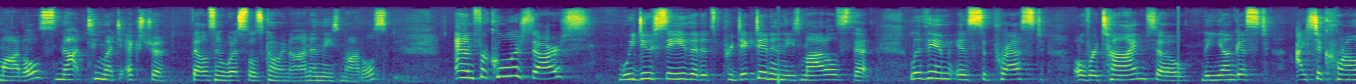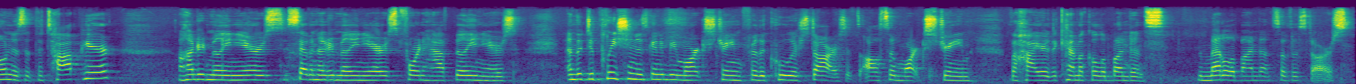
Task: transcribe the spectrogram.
models, not too much extra bells and whistles going on in these models. And for cooler stars, we do see that it's predicted in these models that lithium is suppressed over time. So the youngest isochrone is at the top here, 100 million years, 700 million years, 4.5 billion years. And the depletion is going to be more extreme for the cooler stars. It's also more extreme the higher the chemical abundance, the metal abundance of the stars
